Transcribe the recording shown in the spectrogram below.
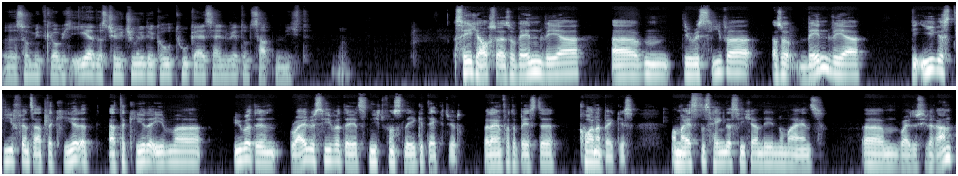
äh, somit glaube ich eher, dass Jerry Judy der Go-To-Guy sein wird und Sutton nicht. Sehe ich auch so. Also wenn wer ähm, die Receiver, also wenn wer die Eagles Defense attackiert, attackiert er immer über den Right Receiver, der jetzt nicht von Slay gedeckt wird, weil er einfach der beste Cornerback ist. Und meistens hängt er sich an die Nummer 1 ähm, Right Receiver ran.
